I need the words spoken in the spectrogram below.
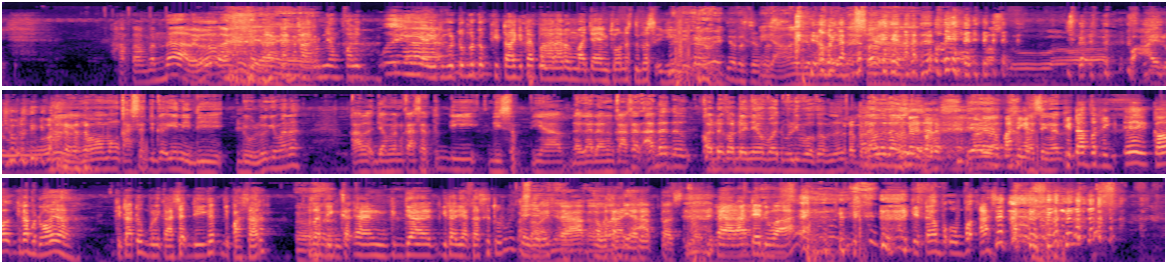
Harta benda loh. iya Harta iya karun yang paling wih, ya ditunggu-tunggu tuh kita kita para remaja yang Jonas terus gini. Eh, jangan jempol Indonesia Komplos lu. Pai lu. Wih, ngomong kaset juga ini di dulu gimana kalau zaman kaset tuh di di setiap dagang-dagang kaset ada tuh kode-kodenya buat beli bokap lu. Tahu tahu. tahu. Pasti masih ingat. Kita bertiga, eh kalau kita berdua ya, kita tuh beli kaset diingat di pasar. Oh. Terus tingkat yang kita, kita di atas itu dulu ya jadi ya, masalah di atas. Ya lantai dua. kita berumpet kaset.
